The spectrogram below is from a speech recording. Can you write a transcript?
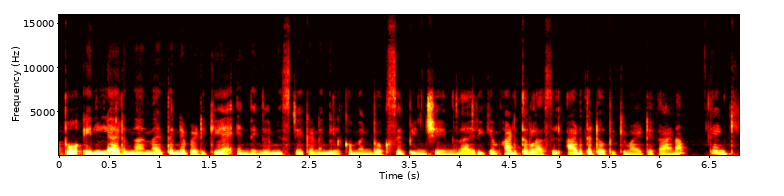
അപ്പോൾ എല്ലാവരും നന്നായി തന്നെ പഠിക്കുക. എന്തെങ്കിലും മിസ്റ്റേക്ക് ഉണ്ടെങ്കിൽ കമന്റ് ബോക്സിൽ പിൻ ചെയ്യുന്നതായിരിക്കും. അടുത്ത ക്ലാസ്സിൽ അടുത്ത ടോപ്പിക്കുമായിട്ട് കാണാം. താങ്ക്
